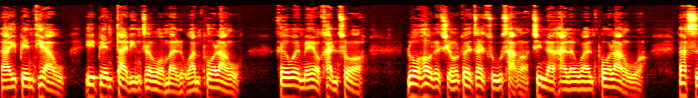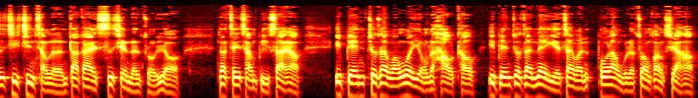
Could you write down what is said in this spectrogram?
那一边跳舞一边带领着我们玩波浪舞。各位没有看错，落后的球队在主场哦，竟然还能玩波浪舞。那实际进场的人大概四千人左右。那这场比赛啊。一边就在王卫勇的好投，一边就在内野在玩波浪舞的状况下，哈，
